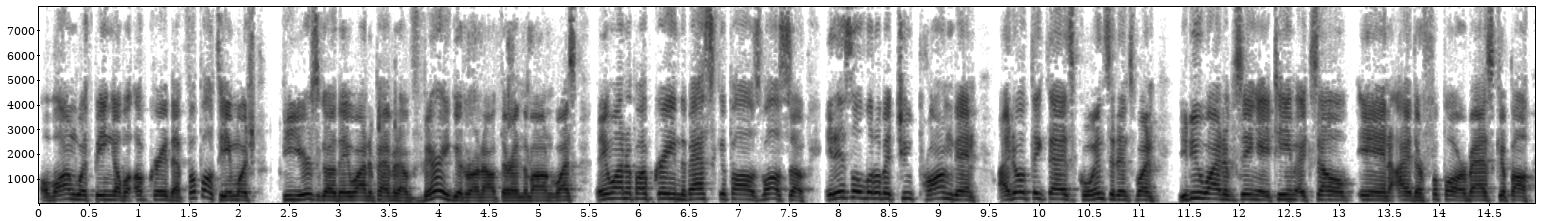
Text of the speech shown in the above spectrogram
along with being able to upgrade that football team, which a few years ago they wound up having a very good run out there in the Mountain West, they wound up upgrading the basketball as well. So it is a little bit too pronged. And I don't think that is coincidence when you do wind up seeing a team excel in either football or basketball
